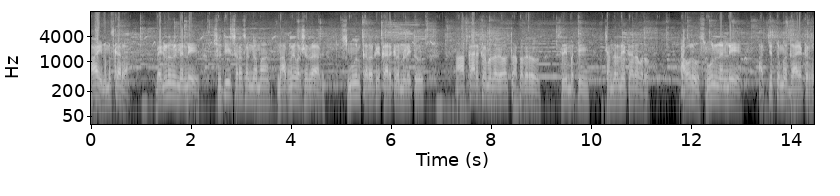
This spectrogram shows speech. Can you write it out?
ಹಾಯ್, ನಮಸ್ಕಾರ. ಬೆಂಗಳೂರಿನಲ್ಲಿ ಶ್ರುತಿ ಸರಸಂಗಮ ನಾಲ್ಕನೇ ವರ್ಷದ ಸ್ಮೂಲ್ ಕರೋಕೆ ಕಾರ್ಯಕ್ರಮ ನಡೆಯಿತು. ಆ ಕಾರ್ಯಕ್ರಮದ ವ್ಯವಸ್ಥಾಪಕರು ಶ್ರೀಮತಿ ಚಂದ್ರಲೇಖರ್ ಅವರು. ಅವರು ಸ್ಮೂಲ್ನಲ್ಲಿ ಅತ್ಯುತ್ತಮ ಗಾಯಕರು.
